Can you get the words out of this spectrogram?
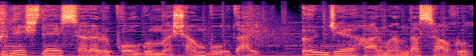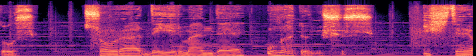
güneşle sararıp olgunlaşan buğday önce harmanda savrulur, sonra değirmende una dönüşür. İşte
